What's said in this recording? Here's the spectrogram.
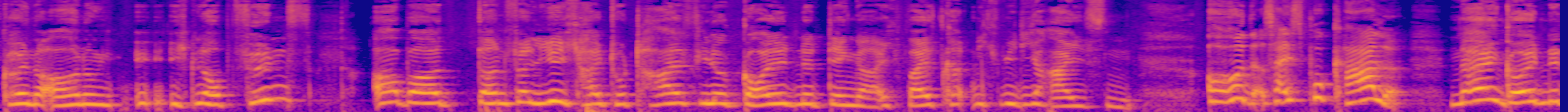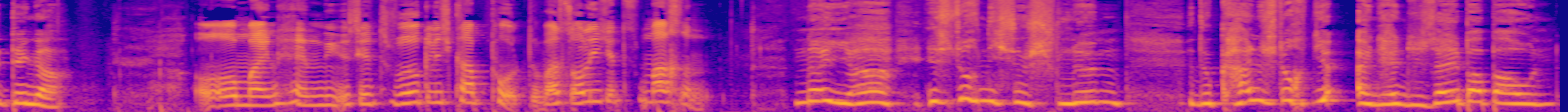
keine Ahnung, ich glaube fünf, aber dann verliere ich halt total viele goldene Dinger. Ich weiß gerade nicht, wie die heißen. Oh, das heißt Pokale. Nein, goldene Dinger. Oh, mein Handy ist jetzt wirklich kaputt. Was soll ich jetzt machen? Naja, ist doch nicht so schlimm. Du kannst doch dir ein Handy selber bauen.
